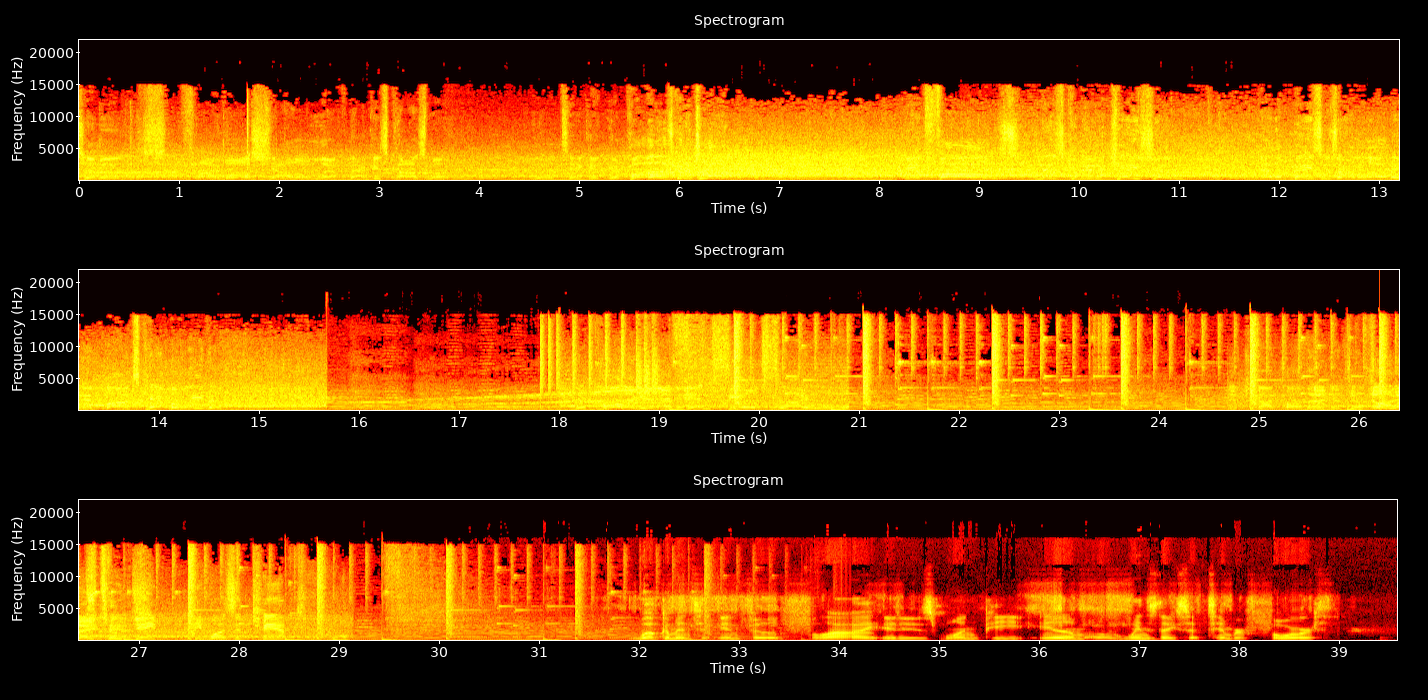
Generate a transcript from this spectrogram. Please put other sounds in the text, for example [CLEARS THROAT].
Simmons, fly ball, shallow left. Back is Cosma. He'll take it. He'll call. Oh, it's going to drop. It falls. Miscommunication. And the bases are loaded, and Boggs can't believe it. They're calling it an infield fly rule. You cannot call that an infield no fly. way, It's too deep. He wasn't camped. Welcome into Infield Fly. It is 1 p.m. on Wednesday, September 4th.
